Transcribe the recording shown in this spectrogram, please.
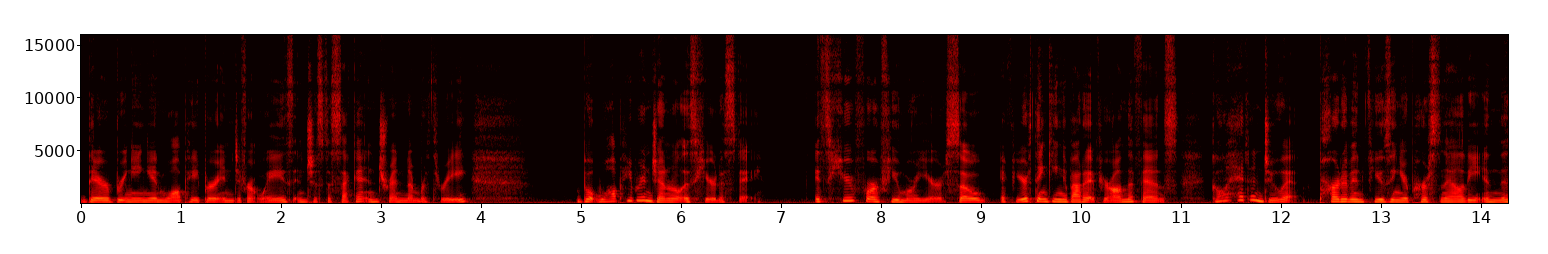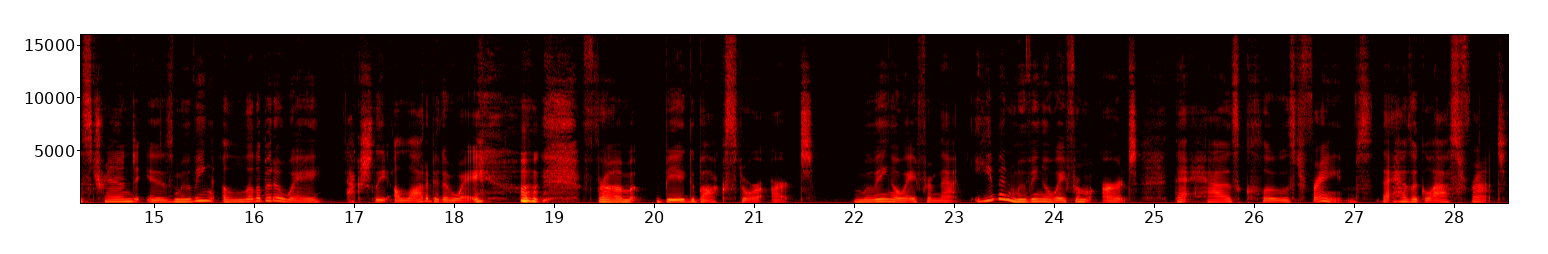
they're bringing in wallpaper in different ways in just a second in trend number 3. But wallpaper in general is here to stay. It's here for a few more years. So if you're thinking about it, if you're on the fence, go ahead and do it. Part of infusing your personality in this trend is moving a little bit away actually a lot of bit away from big box store art. Moving away from that, even moving away from art that has closed frames, that has a glass front,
